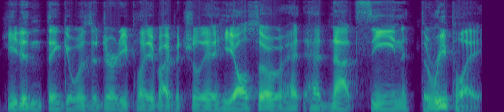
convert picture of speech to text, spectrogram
he didn't think it was a dirty play by Pachulia. He also had, had not seen the replay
